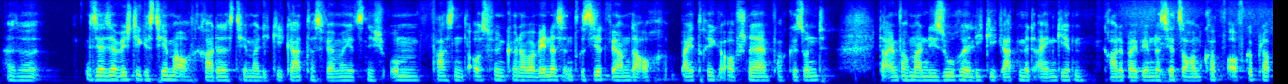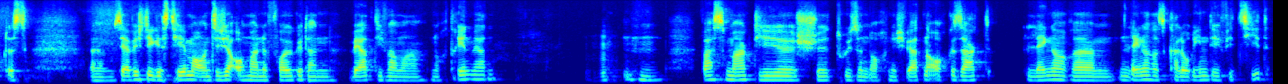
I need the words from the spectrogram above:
Also sehr, sehr wichtiges Thema, auch gerade das Thema Leaky Gut. Das werden wir jetzt nicht umfassend ausfüllen können. Aber wen das interessiert, wir haben da auch Beiträge auf Schnell einfach gesund. Da einfach mal in die Suche Leaky Gut mit eingeben. Gerade bei wem das jetzt auch im Kopf aufgeploppt ist. Ähm, sehr wichtiges Thema und sicher auch mal eine Folge dann wert, die wir mal noch drehen werden. Mhm. Was mag die Schilddrüse noch nicht? Wir hatten auch gesagt, längere, ein längeres Kaloriendefizit,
